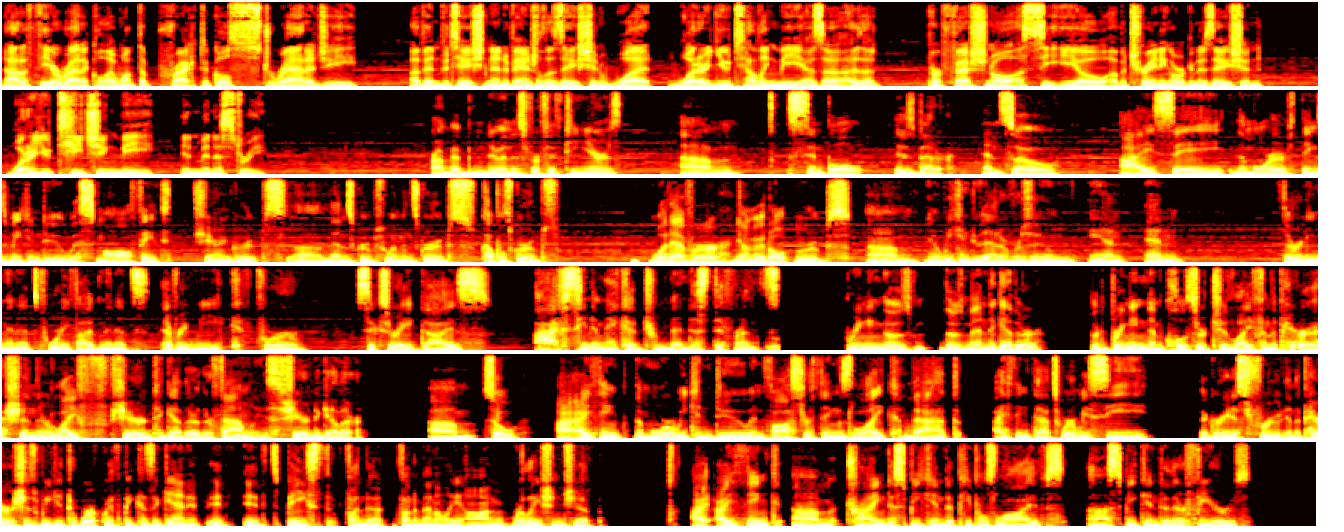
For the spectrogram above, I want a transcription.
not a theoretical. I want the practical strategy of invitation and evangelization. What what are you telling me as a as a professional, a CEO of a training organization? What are you teaching me in ministry? I've been doing this for 15 years. Um, simple is better. And so I say the more things we can do with small faith sharing groups, uh, men's groups, women's groups, couples groups, whatever, young adult groups, um, you know, we can do that over Zoom and, and 30 minutes, 45 minutes every week for six or eight guys. I've seen it make a tremendous difference. Bringing those, those men together but bringing them closer to life in the parish and their life shared together, their families shared together. Um, so I, I, think the more we can do and foster things like that, I think that's where we see the greatest fruit in the parishes we get to work with because again, it, it it's based funda- fundamentally on relationship. I, I think um, trying to speak into people's lives, uh, speak into their fears,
